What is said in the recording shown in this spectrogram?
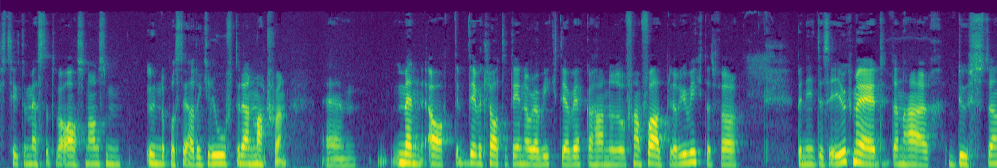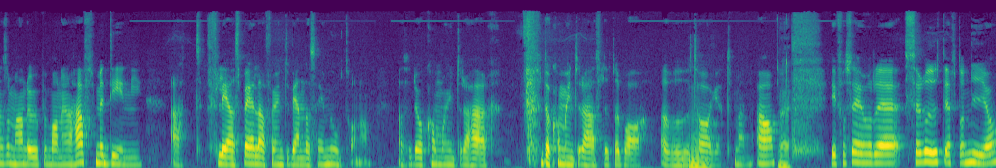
jag tyckte mest att det var Arsenal som underpresterade grovt i den matchen. Ehm, men ja, det, det, är väl klart att det är några viktiga veckor här nu och framförallt blir det ju viktigt för Benitez i och med den här dusten som han då uppenbarligen har haft med Dini att fler spelare får ju inte vända sig emot honom. Alltså då kommer ju inte det här, då kommer inte det här sluta bra överhuvudtaget. Mm. Men ja, Nej. vi får se hur det ser ut efter nyår.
